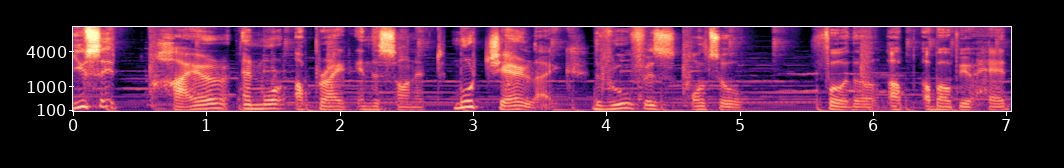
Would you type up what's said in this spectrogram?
You sit higher and more upright in the Sonet, more chair-like. The roof is also further up above your head,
